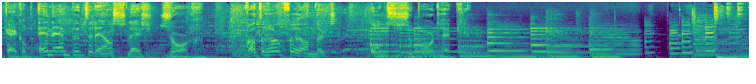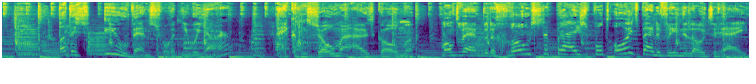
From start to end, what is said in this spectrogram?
Kijk op nm.nl slash zorg. Wat er ook verandert, onze support heb je. Wat is uw wens voor het nieuwe jaar? Hij kan zomaar uitkomen, want we hebben de grootste prijzenpot ooit bij de Vriendenloterij.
